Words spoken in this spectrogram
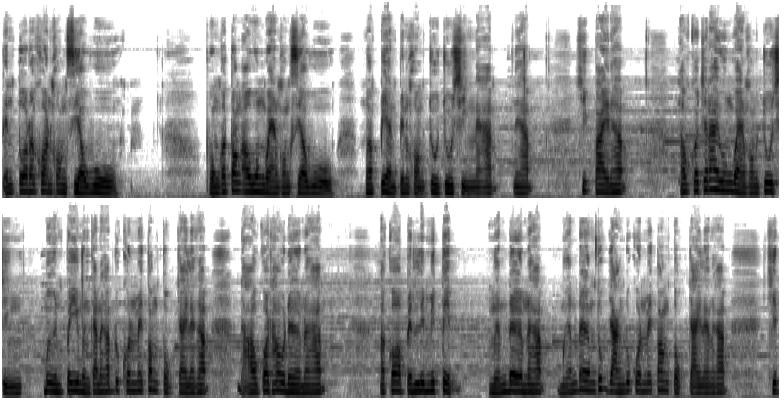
เป็นตัวละครของเซียววู ผมก็ต้องเอาวงแหวนของเซียววู มาเปลี่ยนเป็นของจูจูฉิงนะครับนะครับ คลิกไปนะครับ เราก็จะได้วงแหวนของจูฉิงหมื่นปีเหมือนกันนะครับ ทุกคนไม่ต้องตกใจเลยครับ ดาวก็เท่าเดิมนะครับ แล้วก็เป็นลิมิต็ดเหมือนเดิมนะครับ เหมือนเดิมทุกอย่างทุกคนไม่ต้องตกใจเลยนะครับ คิด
